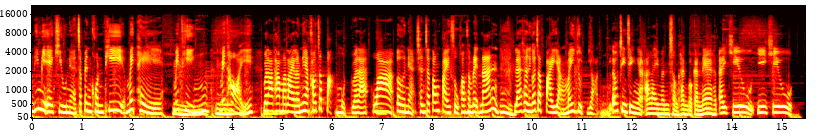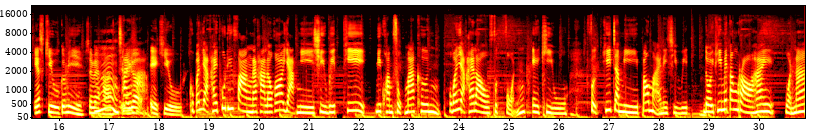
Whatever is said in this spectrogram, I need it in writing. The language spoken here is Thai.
คนที่มี AQ เนี่ยจะเป็นคนที่ไม่เท ไม่ทิ้ง ไม่ถอย เวลาทำอะไรแล้วเนี่ยเขาจะปักหมุดไว้แล้วว่าเออเนี่ยฉันจะต้องไปสู่ความสำเร็จนั้น และฉันก็จะไปอย่างไม่หยุดหย่อน แล้วจริงๆอะอะไรมันสำคัญกว่ากันแน่คะ IQ EQ SQ ก็มีใช่ไหมคะอืมใช่แล้วก็ค่ะ AQ ครูเปิ้ลอยากให้ผู้ที่ฟังนะคะ แล้วก็อยากมีชีวิตที่มีความสุขมากขึ้นครูเปิ้ลอยากให้เราฝึกฝน AQ ฝึกที่จะมีเป้าหมายในชีวิต โดยที่ไม่ต้องรอให้หัวหน้า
